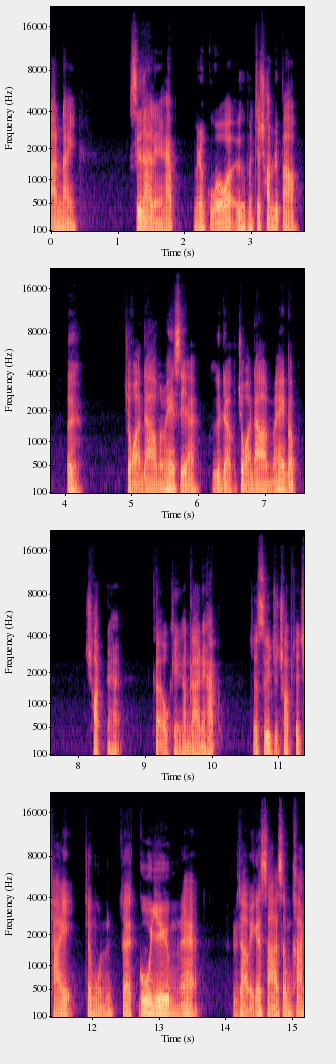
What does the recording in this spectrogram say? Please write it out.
ร้านไหน ซื้อได้เลยนะครับ ไม่ต้องกลัวว่าเออมันจะช็อตหรือเปล่า เออจังหวะดาวมันไม่ให้เสีย คือดาวจังหวะดาวมันไม่ให้แบบช็อตนะฮะก็โอเคทำได้นะครับ จะซื้อจะช็อปจะใช้จะหมุนจะกู้ยืมนะฮะหรือทำเอกสารสำคัญ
